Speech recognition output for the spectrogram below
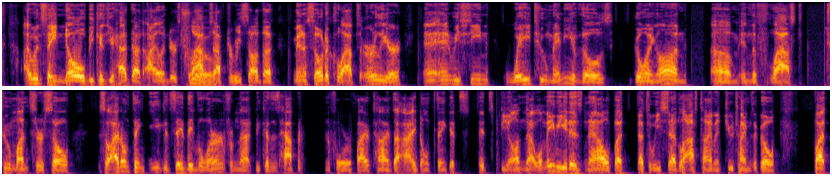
I would say no because you had that Islanders True. collapse after we saw the Minnesota collapse earlier, and, and we've seen way too many of those going on um, in the last two months or so. So I don't think you could say they've learned from that because it's happened four or five times. I don't think it's it's beyond that. Well, maybe it is now, but that's what we said last time and two times ago. But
